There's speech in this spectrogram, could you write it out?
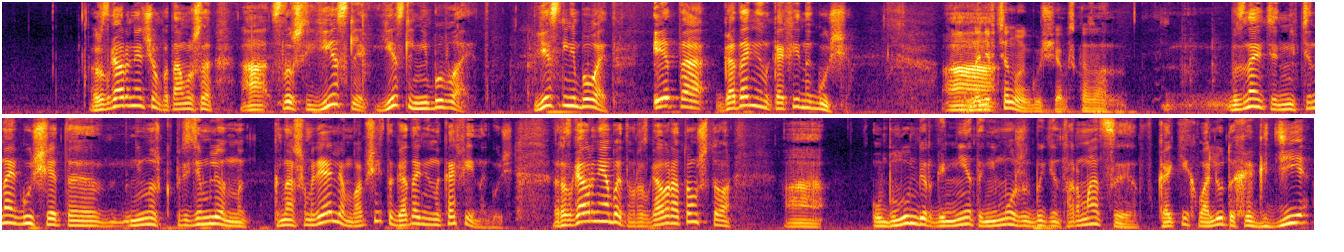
Разговор ни о чем, потому что, а, слушайте, если, если не бывает, если не бывает, это гадание на кофейной гуще. А, на нефтяной гуще, я бы сказал. Вы знаете, нефтяная гуща это немножко приземленно к нашим реалиям. Вообще это гадание на кофейной гуще. Разговор не об этом. Разговор о том, что а, у Блумберга нет и не может быть информации, в каких валютах и где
